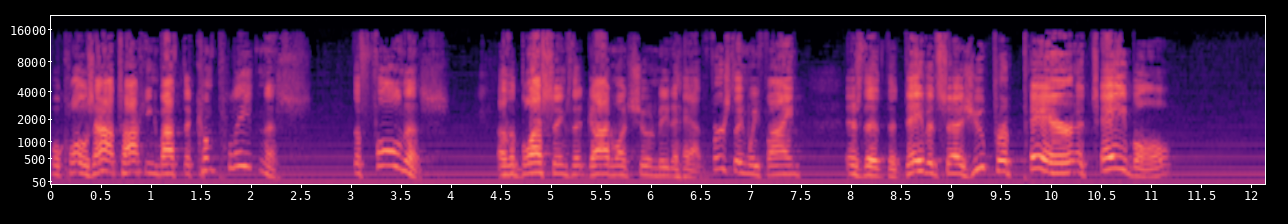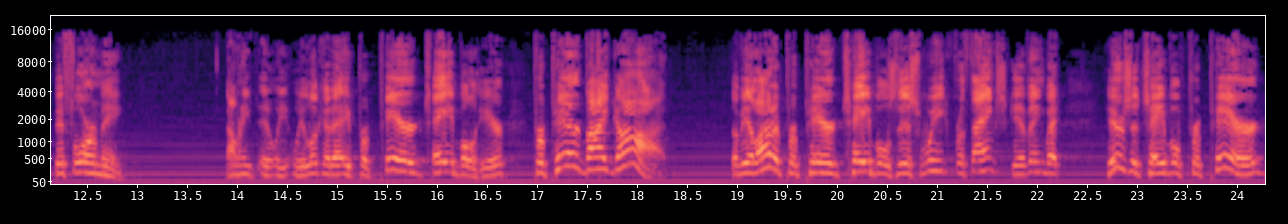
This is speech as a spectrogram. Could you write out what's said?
we'll close out talking about the completeness the fullness of the blessings that God wants you and me to have. The first thing we find is that, that David says, You prepare a table before me. Now, when he, we, we look at a prepared table here, prepared by God. There'll be a lot of prepared tables this week for Thanksgiving, but here's a table prepared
